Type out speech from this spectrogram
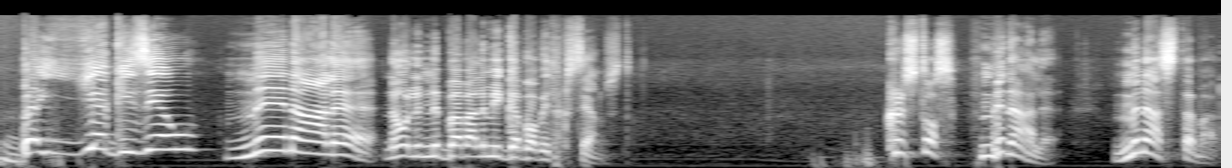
በየጊዜው ምን አለ ነው ልንባባል የሚገባው ቤተ ክርስቲያን ውስጥ ክርስቶስ ምን አለ? ምን አስተማረ?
